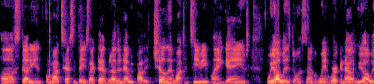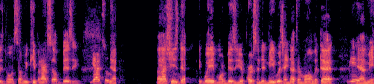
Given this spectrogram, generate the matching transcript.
uh, studying for my tests and things like that. But other than that, we probably chilling, watching TV, playing games. We always doing something. We ain't working out. We always doing something. We keeping ourselves busy. got to, Yeah. Uh, she's definitely way more busier person than me, which ain't nothing wrong with that. yeah, Yeah, I mean,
